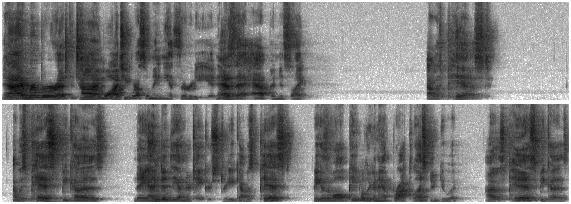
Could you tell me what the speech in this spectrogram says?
And I remember at the time watching WrestleMania 30, and as that happened, it's like, I was pissed. I was pissed because they ended the Undertaker streak. I was pissed because of all people, they're going to have Brock Lesnar do it. I was pissed because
